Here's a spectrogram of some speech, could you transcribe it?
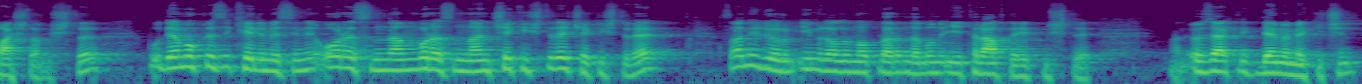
başlamıştı. Bu demokrasi kelimesini orasından burasından çekiştire çekiştire zannediyorum İmralı notlarında bunu itiraf da etmişti. Yani özellik dememek için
